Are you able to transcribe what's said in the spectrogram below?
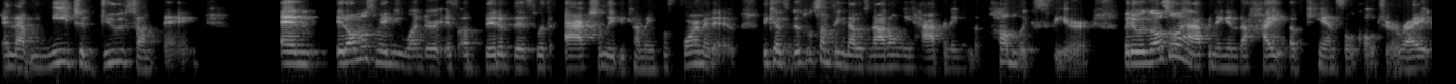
and that we need to do something and it almost made me wonder if a bit of this was actually becoming performative, because this was something that was not only happening in the public sphere, but it was also happening in the height of cancel culture, right?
